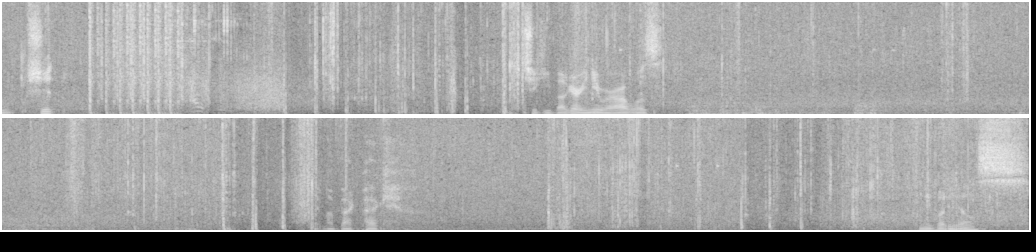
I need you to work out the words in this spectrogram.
Ooh, shit. Cheeky bugger, he knew where I was. Get my backpack. Anybody else?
